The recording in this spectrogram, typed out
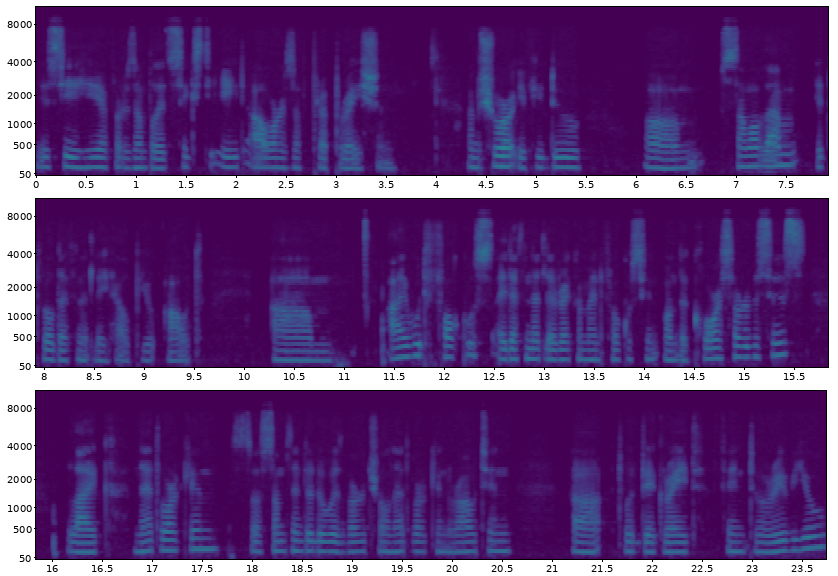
You see here, for example, it's 68 hours of preparation. I'm sure if you do um, some of them it will definitely help you out. Um, I would focus I definitely recommend focusing on the core services like networking. So something to do with virtual networking routing uh, it would be a great thing to review.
